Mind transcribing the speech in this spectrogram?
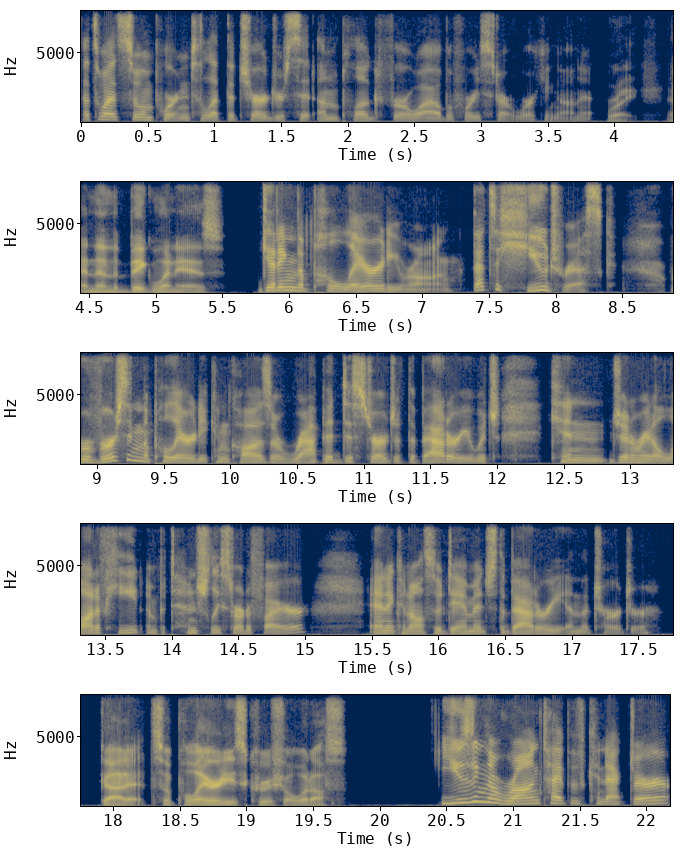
That's why it's so important to let the charger sit unplugged for a while before you start working on it. Right. And then the big one is, Getting the polarity wrong. That's a huge risk. Reversing the polarity can cause a rapid discharge of the battery, which can generate a lot of heat and potentially start a fire. And it can also damage the battery and the charger. got it. So polarity is crucial. What else? Using the wrong type of connector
